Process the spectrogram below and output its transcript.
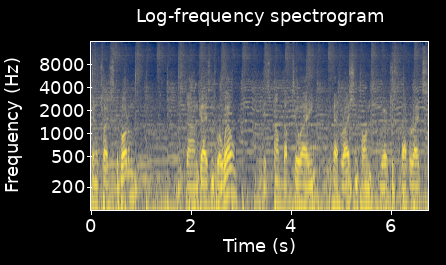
penetrates to the bottom, it um, goes into a well and gets pumped up to a evaporation pond where it just evaporates.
